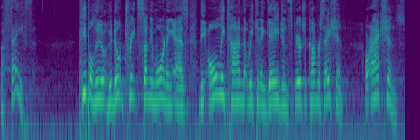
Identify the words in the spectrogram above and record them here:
of faith? People who, who don't treat Sunday morning as the only time that we can engage in spiritual conversation or actions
